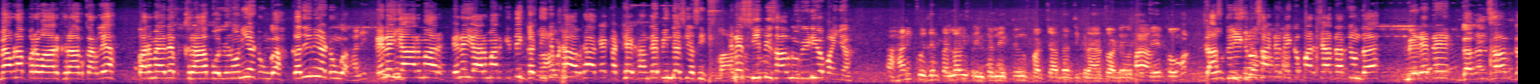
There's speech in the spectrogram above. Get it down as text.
ਮੈਂ ਆਪਣਾ ਪਰਿਵਾਰ ਖਰਾਬ ਕਰ ਲਿਆ। ਪਰ ਮੈਂ ਇਹਦੇ ਖਰਾਬ ਬੋਲਣੋਂ ਨਹੀਂ ਹਟੂੰਗਾ ਕਦੀ ਨਹੀਂ ਹਟੂੰਗਾ। ਇਹਨੇ ਯਾਰ ਮਾਰ ਇਹਨੇ ਯਾਰ ਮਾਰ ਕੀਤੀ ਗੱਡੀ 'ਚ ਬਿਠਾ ਬਿਠਾ ਕੇ ਇਕੱਠੇ ਖਾਂਦੇ ਪੀਂਦੇ ਸੀ ਅਸੀਂ। ਇਹਨੇ ਸੀਪੀ ਸਾਹਿਬ ਨੂੰ ਵੀਡੀਓ ਪਾਈਆਂ। ਹਣੀ ਕੁਝ ਦਿਨ ਪਹਿਲਾਂ ਵੀ ਪ੍ਰਿੰਕਲ ਨੇ ਇੱਕ ਪਰਚਾ ਦਰਜ ਕਰਾਇਆ ਤੁਹਾਡੇ ਉੱਤੇ। ਫਿਰ ਤੋਂ। 10 ਤਰੀਕ ਨੂੰ ਸਾਡੇ ਤੇ ਇੱਕ ਪਰਚਾ ਦਰਜ ਹੁੰਦਾ ਮੇਰੇ ਤੇ ਗਗਨ ਸਾਹਿਬ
